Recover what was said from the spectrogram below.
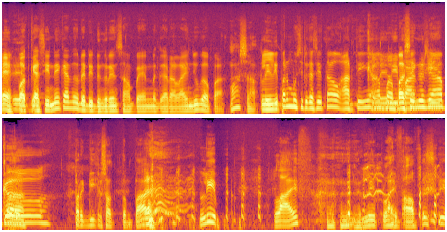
eh podcast ini kan udah didengerin sampai negara lain juga pak. Masa? Kelilipan mesti dikasih tahu artinya apa? Kelilipan Bahasa Inggrisnya apa? Pergi ke suatu tempat, lip, live, lip live apa sih?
